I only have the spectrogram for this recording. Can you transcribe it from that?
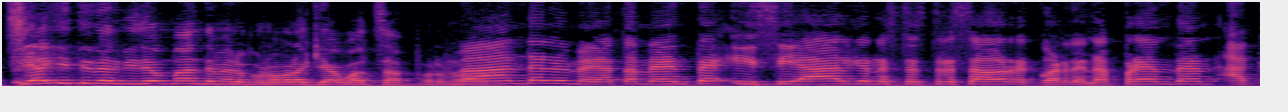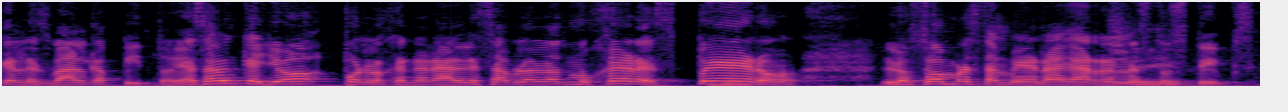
Si alguien tiene el video, mándemelo por favor aquí a WhatsApp, por favor. Mándalo inmediatamente y si alguien está estresado, recuerden, aprendan a que les valga pito. Ya saben que yo por lo general les hablo a las mujeres, pero los hombres también agarran Sí. estos tips.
